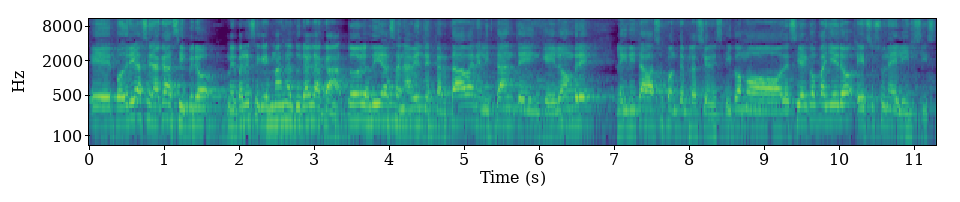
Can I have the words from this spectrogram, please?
Eh, podría ser acá, sí, pero me parece que es más natural acá. Todos los días Anabel despertaba en el instante en que el hombre le gritaba sus contemplaciones. Y como decía el compañero, eso es una elipsis.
